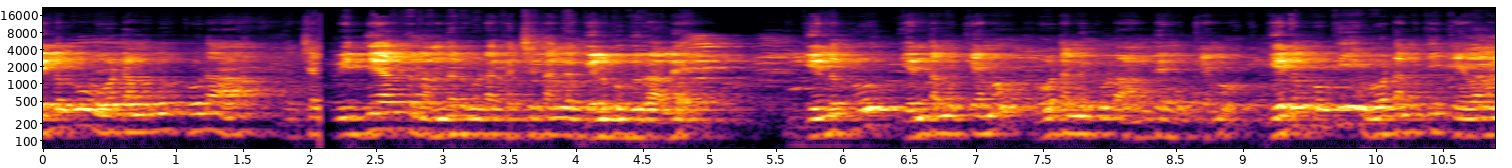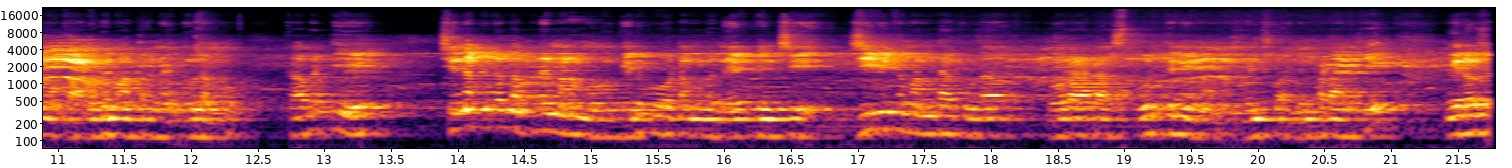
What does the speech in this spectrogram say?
గెలుపు ఓటములు కూడా విద్యార్థులందరూ కూడా ఖచ్చితంగా గెలుపు గురాలే. గెలుపు ఎంత ముఖ్యమో ఓటమి కూడా అంతే ముఖ్యమో. గెలుపుకి ఓటమికి కేవలం ఒక అడుగు మాత్రమే దూరము. కాబట్టి చిన్నపిల్లలప్పుడే మనము గెలుపు ఓటములు నేర్పించి జీవితం అంతా కూడా పోరాట స్ఫూర్తిని నింపు నింపడానికి ఈరోజు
